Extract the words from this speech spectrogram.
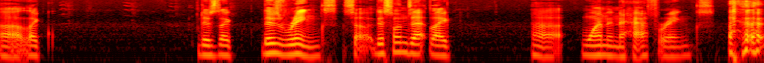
Uh like there's like there's rings. So this one's at like uh one and a half rings.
